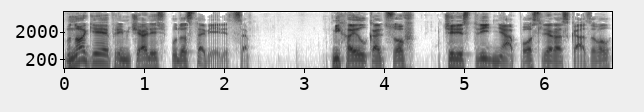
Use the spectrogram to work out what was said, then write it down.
Многие примчались удостовериться. Михаил Кольцов через три дня после рассказывал,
